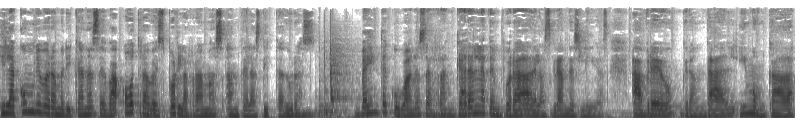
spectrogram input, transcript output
Y la cumbre iberoamericana se va otra vez por las ramas ante las dictaduras. 20 cubanos arrancarán la temporada de las grandes ligas. Abreu, Grandal y Moncada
